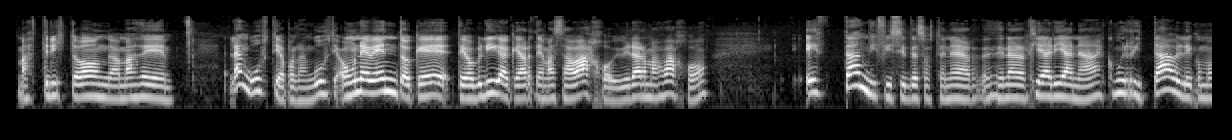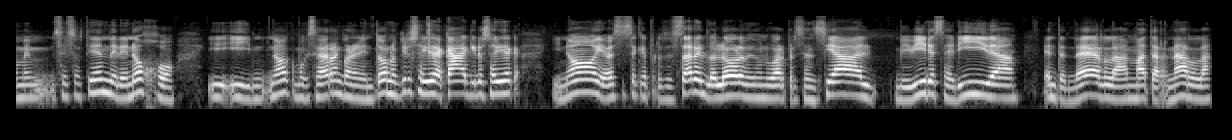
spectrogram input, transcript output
más tristonga, más de la angustia por la angustia, o un evento que te obliga a quedarte más abajo, vibrar más bajo, es tan difícil de sostener desde la energía ariana, es como irritable, como me- se sostienen del enojo y, y, no como que se agarran con el entorno, quiero salir de acá, quiero salir de acá, y no, y a veces hay que procesar el dolor desde un lugar presencial, vivir esa herida, entenderla, maternarla,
